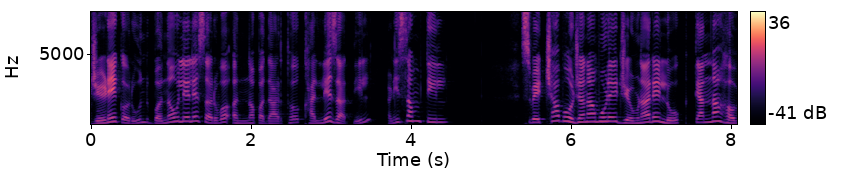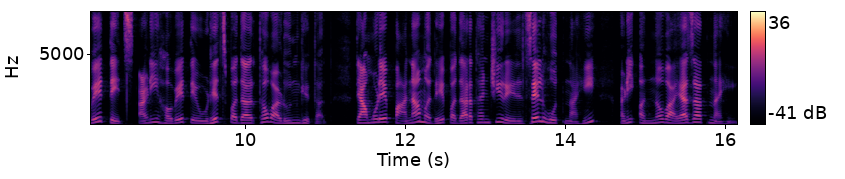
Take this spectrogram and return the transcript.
जेणेकरून बनवलेले सर्व अन्नपदार्थ खाल्ले जातील आणि संपतील. स्वेच्छाभोजनामुळे जेवणारे लोक त्यांना हवे तेच आणि हवे तेवढेच पदार्थ वाढून घेतात. त्यामुळे पानामध्ये पदार्थांची रेलसेल होत नाही आणि अन्न वाया जात नाही.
